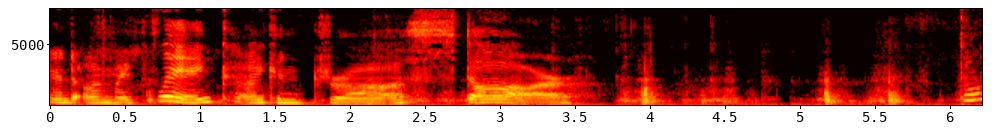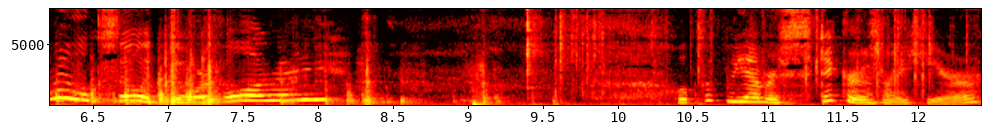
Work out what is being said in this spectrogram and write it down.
And on my flank, I can draw a star. Look so adorable already? Looks like we have our stickers right here.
